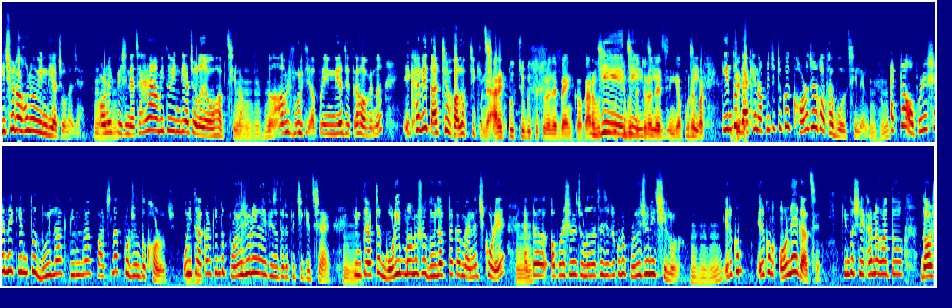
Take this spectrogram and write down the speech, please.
কিছু না হলেও ইন্ডিয়া চলে যায়। অনেক পেশেন্ট আছে হ্যাঁ আমি তো ইন্ডিয়া চলে যাব ভাবছিলাম। তো আমি বলি যে আপনার ইন্ডিয়া যেতে হবে না। এখানে তার চেয়ে ভালো মানে চিকিৎসা আরেকটু উচ্চবিত্ত চলে যায় ব্যাংকক আর উচ্চবিত্ত চলে যায় সিঙ্গাপুরে কিন্তু দেখেন আপনি যেটুকু খরচের কথা বলছিলেন একটা অপারেশনে কিন্তু দুই লাখ তিন লাখ পাঁচ লাখ পর্যন্ত খরচ। ওই টাকার কিন্তু প্রয়োজনই নাই ফিজিওথেরাপি চিকিৎসায়। কিন্তু একটা গরিব মানুষও দুই লাখ টাকা ম্যানেজ করে একটা অপারেশনে চলে যাচ্ছে যেটা কোনো প্রয়োজনই ছিল না। এরকম এরকম অনেক আছে। কিন্তু সেখানে হয়তো দশ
